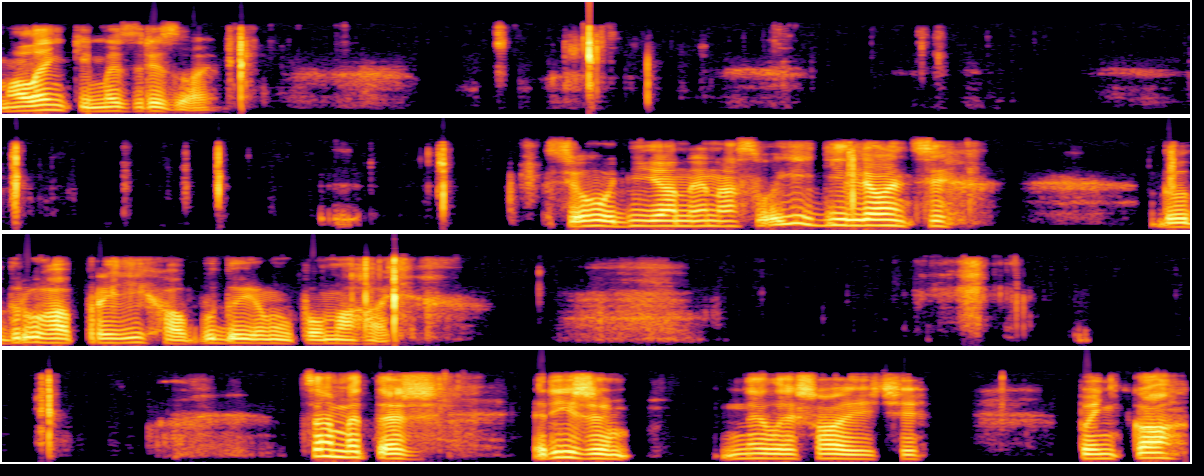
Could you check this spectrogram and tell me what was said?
Маленький ми зрізаємо. Сьогодні я не на своїй ділянці, до друга приїхав, буду йому допомагати. Це ми теж ріжемо, не лишаючи пенька.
